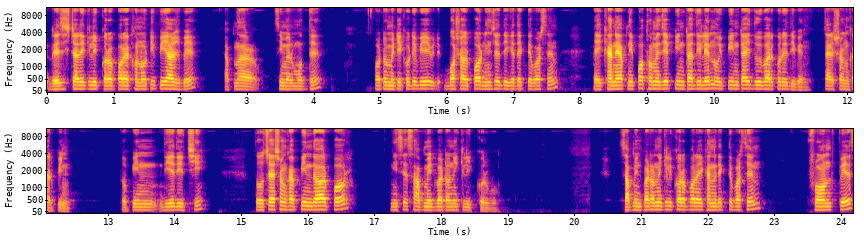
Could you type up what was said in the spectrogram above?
রেজিস্টারে ক্লিক করার পর এখন ওটিপি আসবে। আপনার সিমের মধ্যে অটোমেটিক ওটিপি বসার পর নিচের দিকে দেখতে পাচ্ছেন এইখানে আপনি প্রথমে যে পিনটা দিলেন, ওই পিনটাই দুইবার করে দিবেন, চার সংখ্যার পিন। তো পিন দিয়ে দিচ্ছি। তো চার সংখ্যা পিন দেওয়ার পর নিচে সাবমিট বাটনে ক্লিক করব। সাবমিট বাটনে ক্লিক করার পর এখানে দেখতে পাচ্ছেন ফ্রন্ট পেজ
